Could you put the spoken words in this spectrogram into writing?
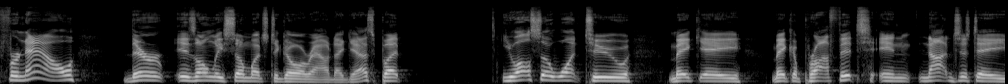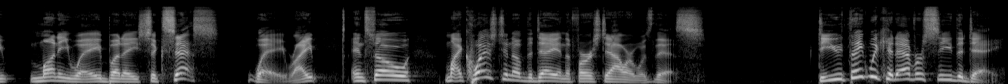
for now, there is only so much to go around, I guess, but you also want to make a make a profit in not just a money way, but a success way, right? And so my question of the day in the first hour was this. Do you think we could ever see the day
